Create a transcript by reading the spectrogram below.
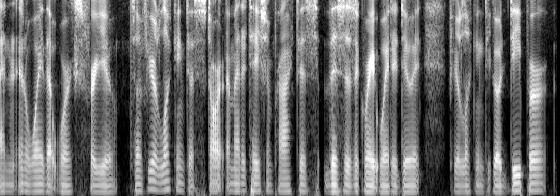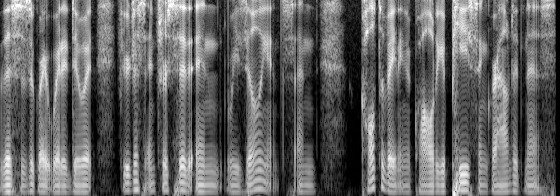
in, in a way that works for you. So, if you're looking to start a meditation practice, this is a great way to do it. If you're looking to go deeper, this is a great way to do it. If you're just interested in resilience and cultivating a quality of peace and groundedness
